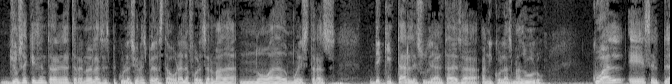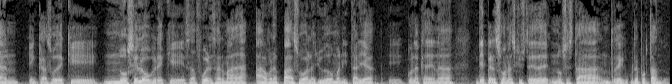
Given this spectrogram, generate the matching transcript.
Yo sé que es entrar en el terreno de las especulaciones, pero hasta ahora la Fuerza Armada no ha dado muestras de quitarle sus lealtades a, Nicolás Maduro. ¿Cuál es el plan en caso de que no se logre que esa Fuerza Armada abra paso a la ayuda humanitaria eh, con la cadena de personas que usted eh, nos está re- reportando?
